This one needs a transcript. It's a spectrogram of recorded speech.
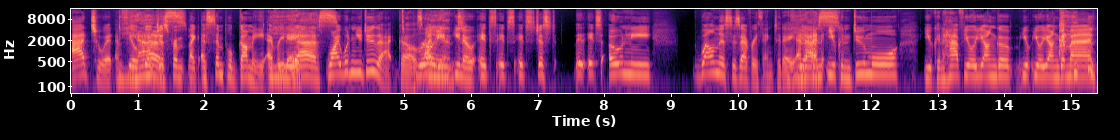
add to it and feel good just from like a simple gummy every day, Yes. why wouldn't you do that, girls? I mean, you know, it's it's it's just it- it's only wellness is everything today, and and you can do more. You can have your younger your, your younger man.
